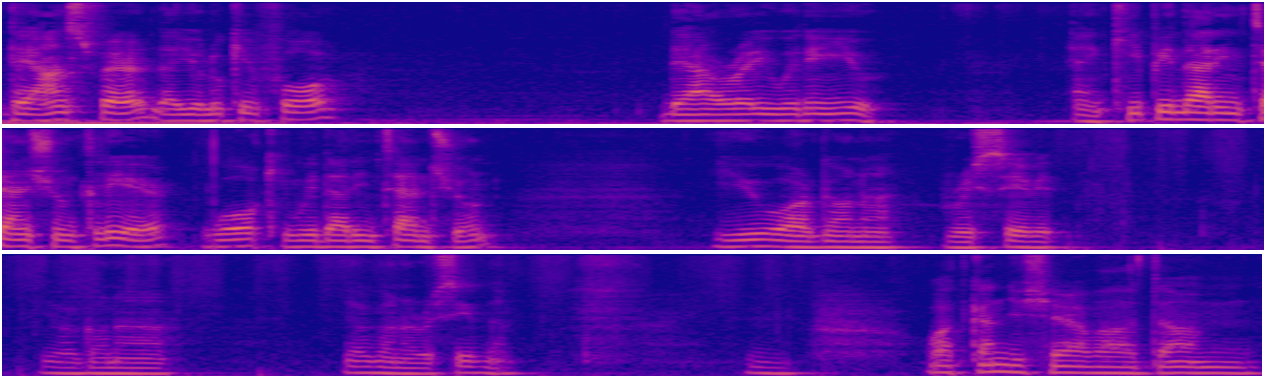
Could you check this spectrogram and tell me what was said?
the answer that you're looking for, they are already within you. And keeping that intention clear, walking with that intention, you are gonna receive it. You're gonna you're gonna receive them. What can you share about? Um,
